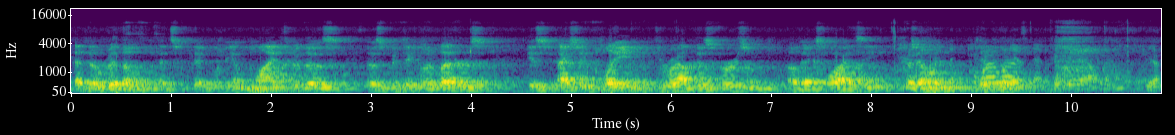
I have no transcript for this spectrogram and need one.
that the rhythm that's, that would be implied through those, those particular letters is actually played throughout this version of YYZ. Gentlemen, take it away. have that figured out. Yeah.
